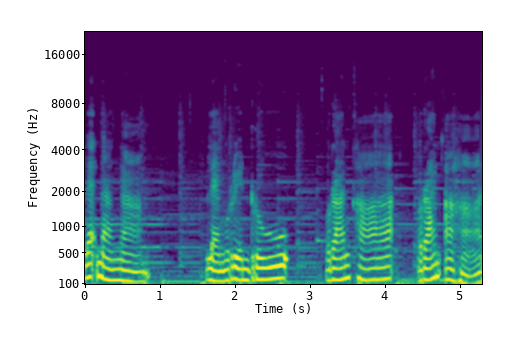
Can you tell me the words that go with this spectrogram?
และนางงาม แหล่งเรียนรู้ ร้านค้า ร้านอาหาร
